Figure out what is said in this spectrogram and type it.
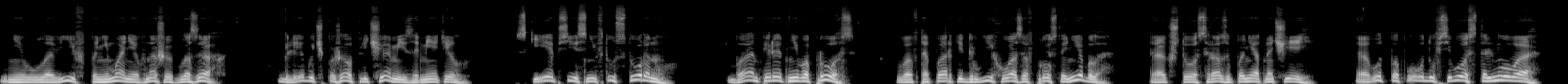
Не уловив понимания в наших глазах, Глебыч пожал плечами и заметил. Скепсис не в ту сторону. Бампер — это не вопрос. В автопарке других УАЗов просто не было, так что сразу понятно чей. А вот по поводу всего остального...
